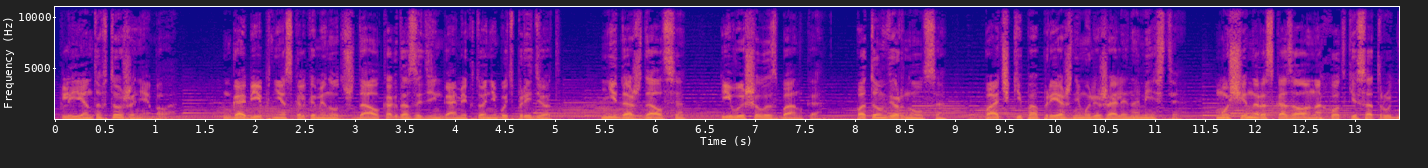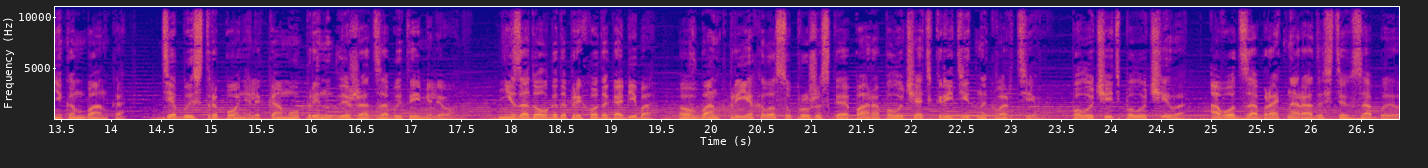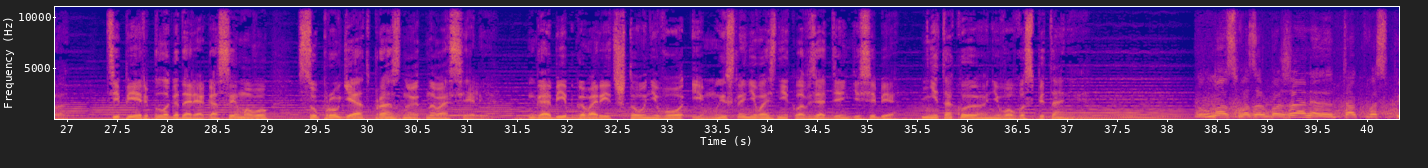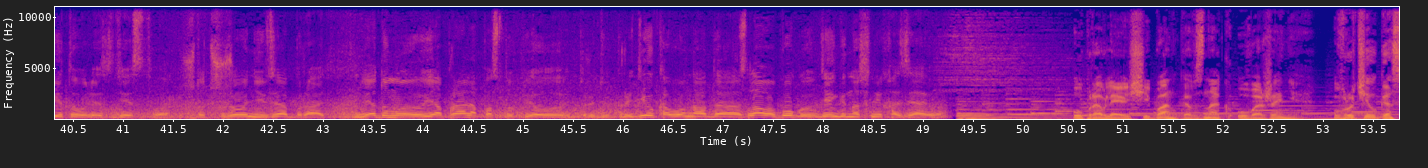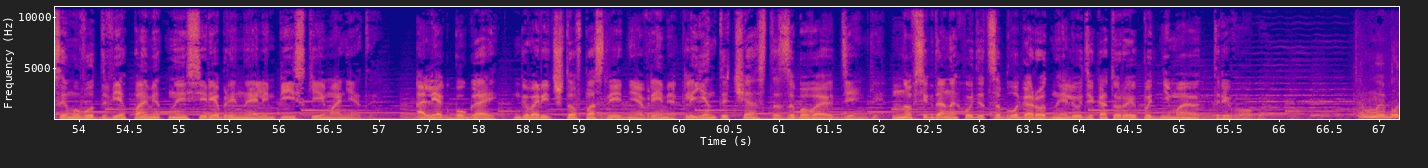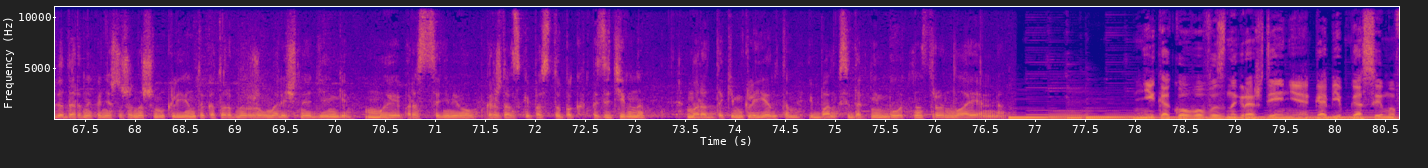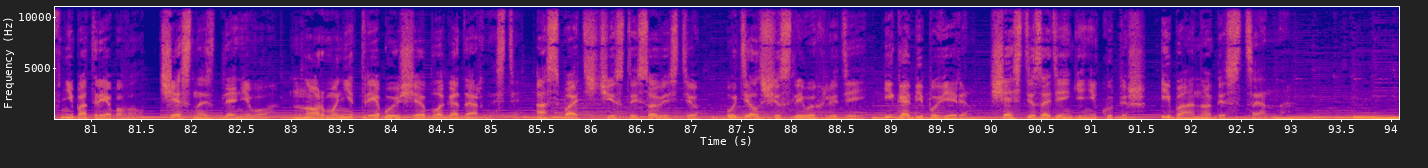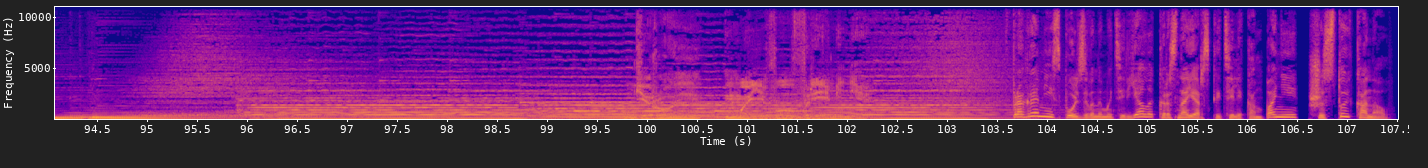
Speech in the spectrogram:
Клиентов тоже не было. Габиб несколько минут ждал, когда за деньгами кто-нибудь придет. Не дождался и вышел из банка. Потом вернулся. Пачки по-прежнему лежали на месте. Мужчина рассказал о находке сотрудникам банка. Те быстро поняли, кому принадлежат забытые миллионы. Незадолго до прихода Габиба в банк приехала супружеская пара получать кредит на квартиру. Получить получила, а вот забрать на радостях забыла. Теперь, благодаря Гасымову, супруги отпразднуют новоселье. Габиб говорит, что у него и мысли не возникло взять деньги себе. Не такое у него воспитание. Нас в Азербайджане так воспитывали с детства, что чужое нельзя брать. Но я думаю, я правильно поступил, предупредил кого надо. Слава богу, деньги нашли хозяева. Управляющий банка в знак уважения вручил Гасымову две памятные серебряные олимпийские монеты. Олег Бугай говорит, что в последнее время клиенты часто забывают деньги, но всегда находятся благородные люди, которые поднимают тревогу. Мы благодарны, конечно же, нашему клиенту, который обнаружил наличные деньги. Мы расценим его гражданский поступок позитивно. Мы рады таким клиентам, и банк всегда к ним будет настроен лояльно. Никакого вознаграждения Габиб Гасымов не потребовал. Честность для него – норма, не требующая благодарности. А спать с чистой совестью – удел счастливых людей. И Габиб уверен, счастье за деньги не купишь, ибо оно бесценно. Программе использованы материалы Красноярской телекомпании «Шестой канал».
